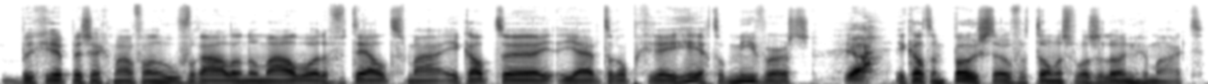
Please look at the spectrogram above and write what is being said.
begrippen, zeg maar, van hoe verhalen normaal worden verteld. Maar ik had, jij hebt erop gereageerd op Miiverse. Ja. Ik had een post over Thomas Was Alone gemaakt.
